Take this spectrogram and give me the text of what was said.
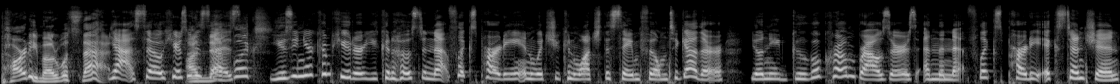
Party mode. What's that? Yeah, so here's what On it says. Netflix? Using your computer, you can host a Netflix party in which you can watch the same film together. You'll need Google Chrome browsers and the Netflix Party extension,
